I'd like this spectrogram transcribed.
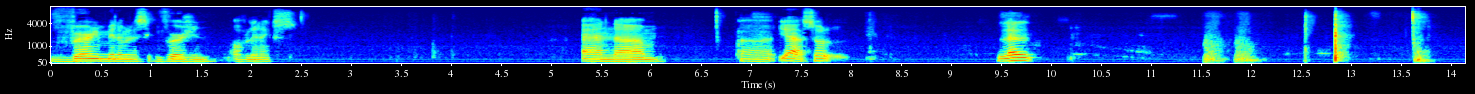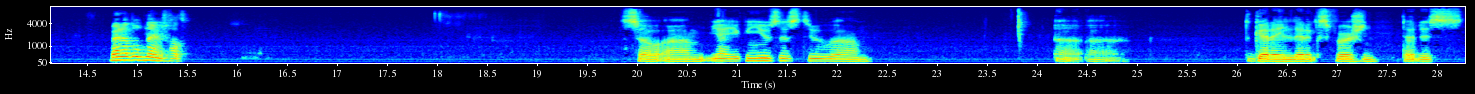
very minimalistic version of Linux. And um, uh, yeah so let Ben aan het opnemen, schat. So, um, yeah, you can use this to um, uh, uh, to get a Linux version that is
